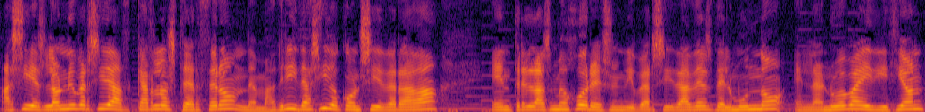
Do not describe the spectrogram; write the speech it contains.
Así es, la Universidad Carlos III de Madrid ha sido considerada entre las mejores universidades del mundo en la nueva edición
